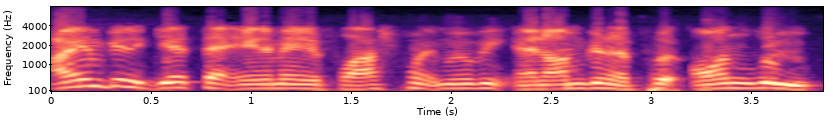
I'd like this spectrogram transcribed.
I am gonna get that animated Flashpoint movie, and I'm gonna put on loop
